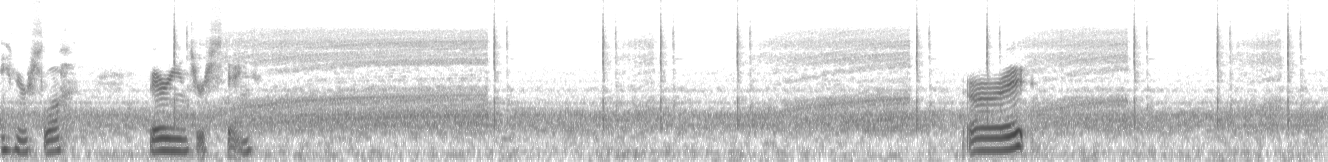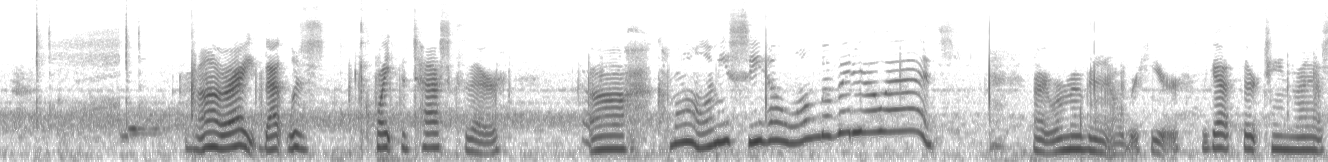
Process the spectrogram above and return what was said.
Inner Sloth. Very interesting. Alright. Alright, that was quite the task there. Uh, come on, let me see how long the video is. Alright, we're moving it over here. We got 13 minutes.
